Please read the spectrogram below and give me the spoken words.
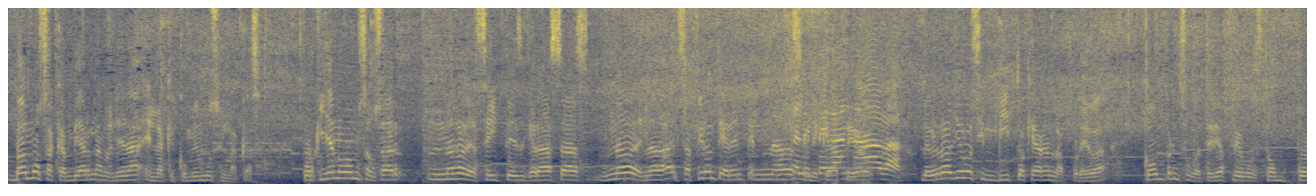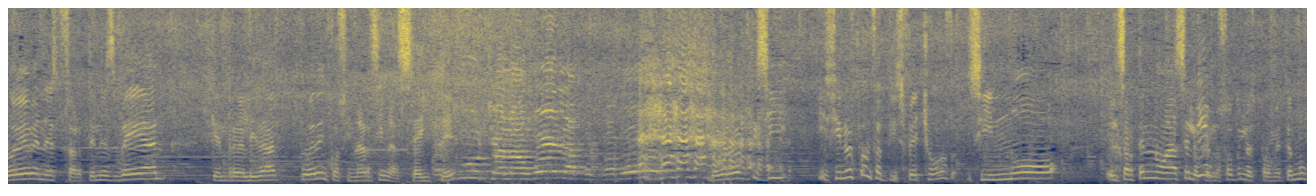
vamos a cambiar la manera en la que comemos en la casa. Porque ya no vamos a usar nada de aceites, grasas, nada de nada. El zafiro antiadherente nada se se, le pega queda pegado. nada. De verdad yo los invito a que hagan la prueba, compren su batería Flavorstone, prueben estos sartenes, vean que en realidad pueden cocinar sin aceite. Escucha la abuela, por favor. De verdad que sí. Y si no están satisfechos, si no el sartén no hace lo Sí. que nosotros les prometemos,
